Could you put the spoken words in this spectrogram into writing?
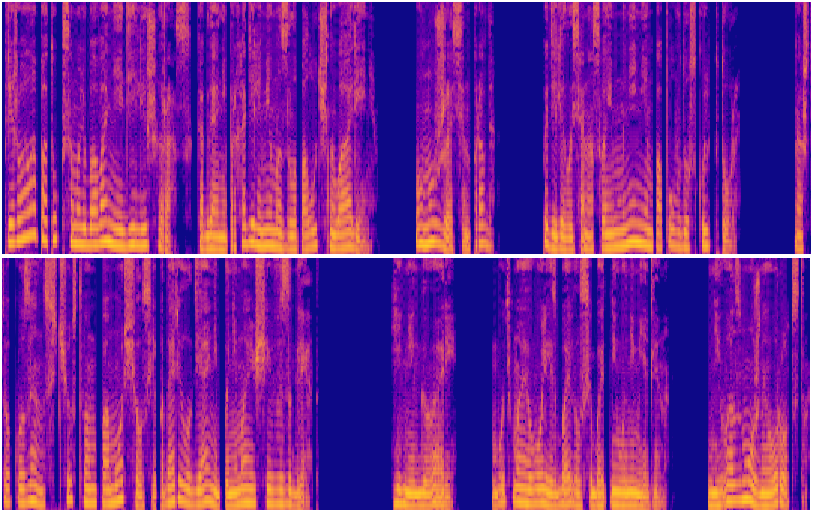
Прервала поток самолюбования Ди лишь раз, когда они проходили мимо злополучного оленя. Он ужасен, правда? Поделилась она своим мнением по поводу скульптуры. На что кузен с чувством поморщился и подарил Диане понимающий взгляд. «И не говори. Будь моя воля, избавился бы от него немедленно. Невозможное уродство.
